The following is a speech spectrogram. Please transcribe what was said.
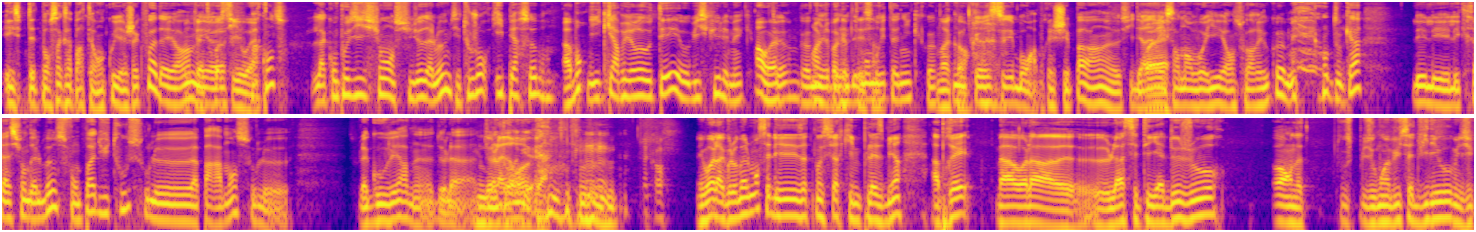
et c'est peut-être pour ça que ça partait en couille à chaque fois d'ailleurs. hein, mais euh, aussi, par contre, la composition en studio d'album était toujours hyper sobre. Ah bon? Ils carburaient au thé et au biscuit les mecs. Ah ouais. Vois, comme Ah, des, pas des- capté des bons ça. britanniques quoi. D'accord. Donc, euh, c'est bon après je sais pas hein, si derrière Ouais. ils s'en envoyaient en soirée ou quoi, mais en tout cas les, les, les créations d'albums se font pas du tout sous le apparemment sous le sous la gouverne de la De la drogue. D'accord. Mais voilà, globalement, c'est les atmosphères qui me plaisent bien. Après, bah voilà, euh, là, c'était il y a deux jours. Oh, on a tous plus ou moins vu cette vidéo, mais j'ai.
